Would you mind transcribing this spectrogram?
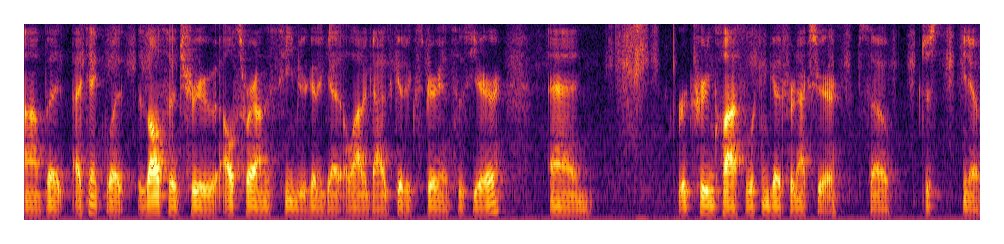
Uh, but I think what is also true elsewhere on this team, you're going to get a lot of guys good experience this year, and recruiting class is looking good for next year. So just you know,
